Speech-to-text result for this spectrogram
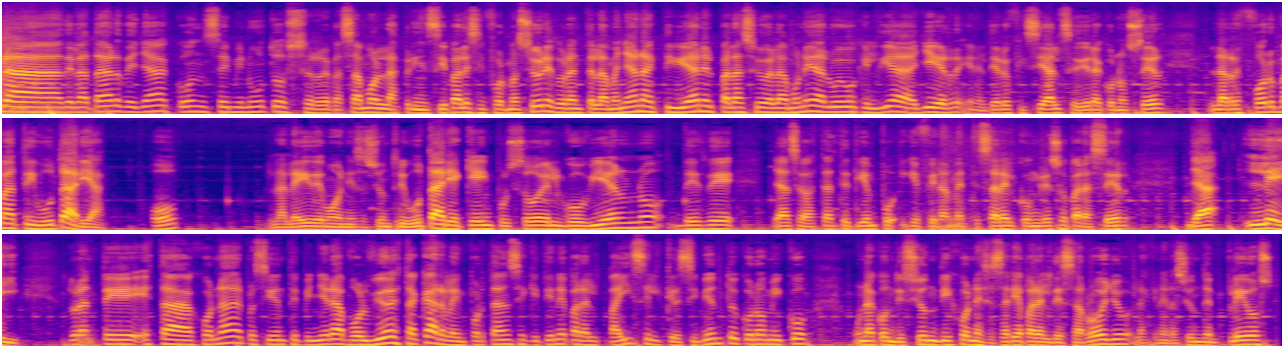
Una de la tarde ya, con seis minutos, repasamos las principales informaciones. Durante la mañana, actividad en el Palacio de la Moneda, luego que el día de ayer, en el diario oficial, se diera a conocer la reforma tributaria o la ley de modernización tributaria que impulsó el gobierno desde ya hace bastante tiempo y que finalmente sale el Congreso para hacer ya ley. Durante esta jornada, el presidente Piñera volvió a destacar la importancia que tiene para el país el crecimiento económico, una condición, dijo, necesaria para el desarrollo, la generación de empleos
